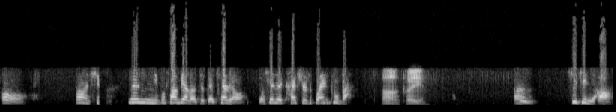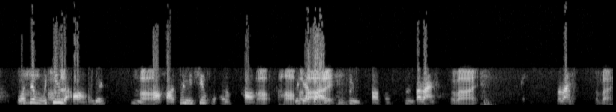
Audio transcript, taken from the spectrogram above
哦，嗯，行，那你不方便了就改天聊。我现在开始关注吧。啊，可以。嗯，谢谢你啊，我是嗯无心的啊，也，嗯，好好好，祝你幸福，嗯，好，好好，我拜拜，，嗯，好好，嗯，拜拜，拜拜，拜拜。拜拜。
